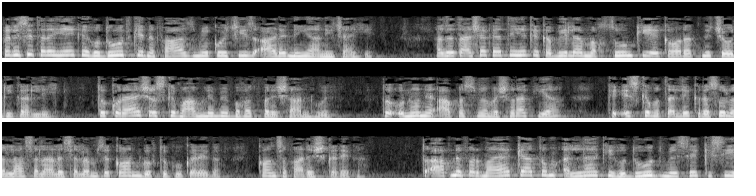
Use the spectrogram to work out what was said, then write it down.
پھر اسی طرح یہ کہ حدود کے نفاذ میں کوئی چیز آڑے نہیں آنی چاہیے۔ حضرت عائشہ کہتی ہے کہ قبیلہ مخصوم کی ایک عورت نے چوری کر لی۔ تو قریش اس کے معاملے میں بہت پریشان ہوئے۔ تو انہوں نے آپس میں مشورہ کیا کہ اس کے متعلق رسول اللہ صلی اللہ علیہ وسلم سے کون گفتگو کرے گا؟ کون سفارش کرے گا؟ تو آپ نے فرمایا، کیا تم اللہ کی حدود میں سے کسی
